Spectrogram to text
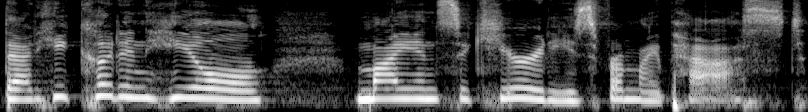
that he couldn't heal my insecurities from my past,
